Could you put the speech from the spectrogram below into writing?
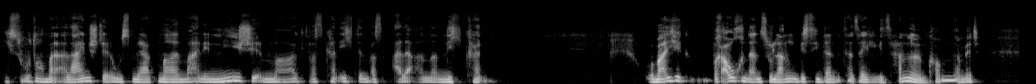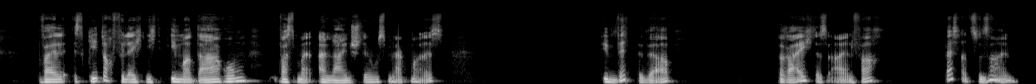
ich suche doch mal Alleinstellungsmerkmal, meine Nische im Markt, was kann ich denn, was alle anderen nicht können. Und manche brauchen dann zu lange, bis sie dann tatsächlich ins Handeln kommen damit. Weil es geht doch vielleicht nicht immer darum, was mein Alleinstellungsmerkmal ist. Im Wettbewerb reicht es einfach, besser zu sein.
